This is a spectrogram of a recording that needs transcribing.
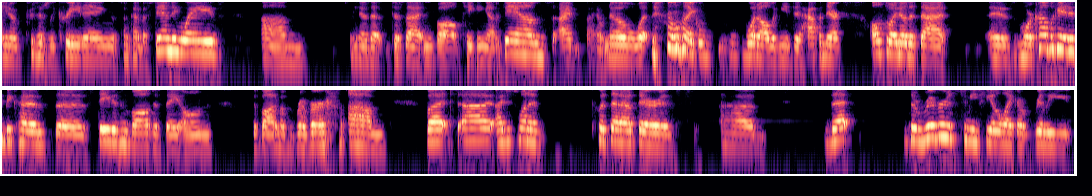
you know, potentially creating some kind of a standing wave. Um, you know, that does that involve taking out dams? I, I don't know what like what all would need to happen there. Also, I know that that is more complicated because the state is involved as they own the bottom of the river. Um, but uh, I just want to put that out there as uh, that the rivers to me feel like a really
